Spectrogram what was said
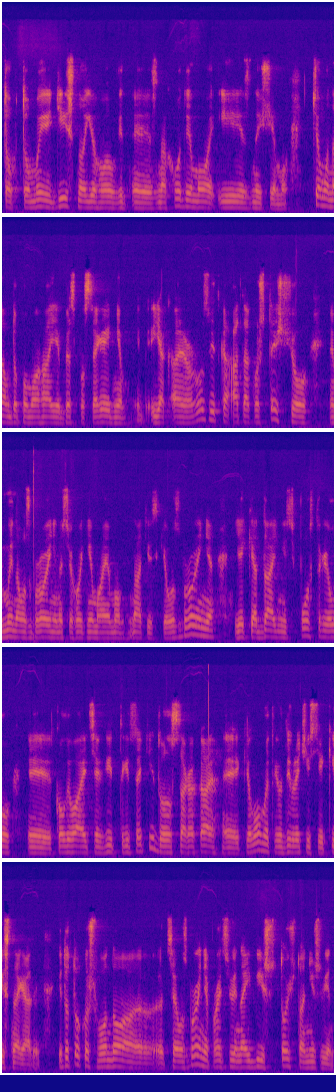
Тобто, ми дійсно його від, е, знаходимо і знищуємо. Цьому нам допомагає безпосередньо як аеророзвідка, а також те, що ми на озброєнні на сьогодні маємо натівське озброєння, яке дальність пострілу е, коливається від 30 до 40 е, кілометрів, дивлячись, які снаряди. І до того ж, воно це озброєння працює найбільш точно ніж він.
